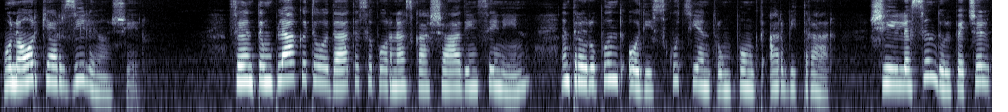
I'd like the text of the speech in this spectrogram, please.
uneori chiar zile în șir. Se întâmpla câteodată să pornească așa din senin, întrerupând o discuție într-un punct arbitrar – și lăsându-l pe cel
